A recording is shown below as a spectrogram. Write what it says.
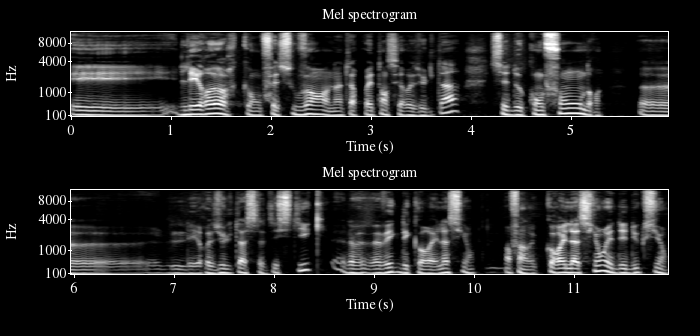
Et l'erreur qu'on fait souvent en interprétant ces résultats, c'est de confondre euh, les résultats statistiques avec des corrélations. Enfin, corrélation et déduction.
